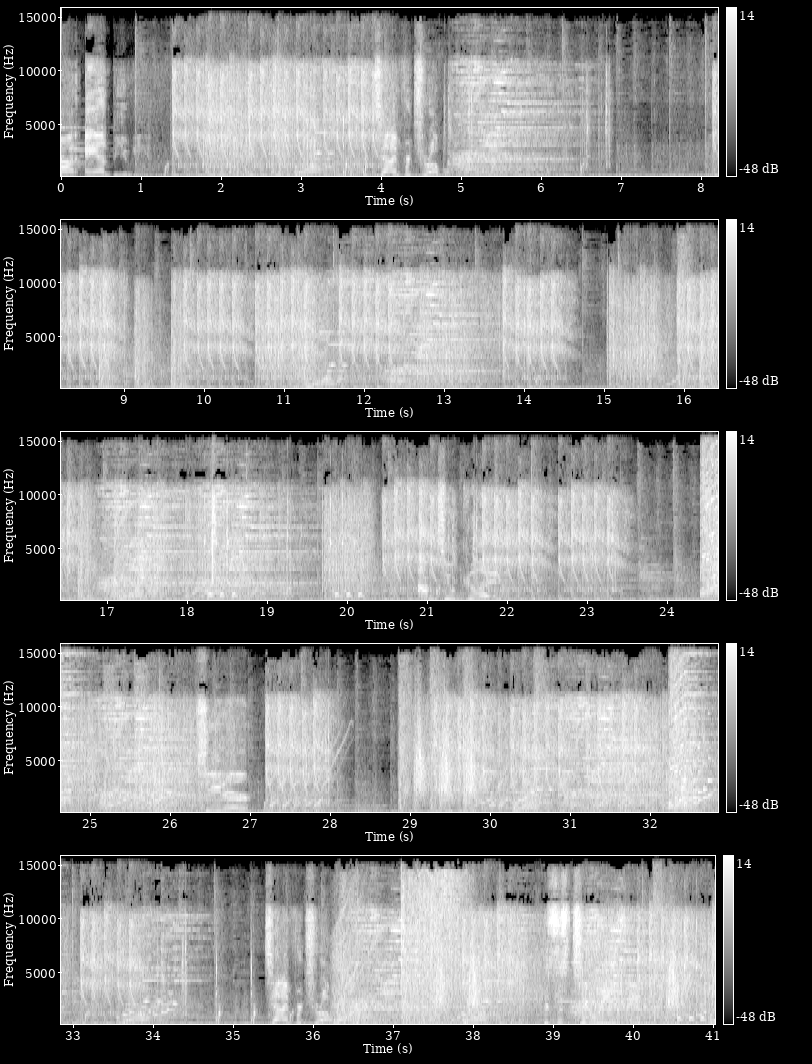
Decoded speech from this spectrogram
brawn and beauty. Time for trouble. I'm too good. Cheater! Time for trouble. This is too easy.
